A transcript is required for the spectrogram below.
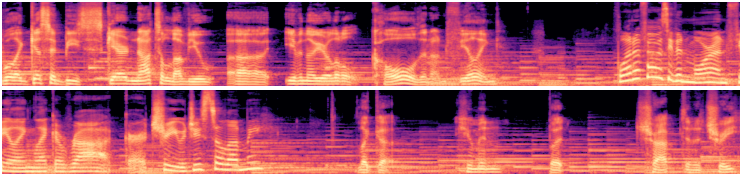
Well, I guess I'd be scared not to love you, uh, even though you're a little cold and unfeeling. What if I was even more unfeeling, like a rock or a tree? Would you still love me? Like a human, but trapped in a tree.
